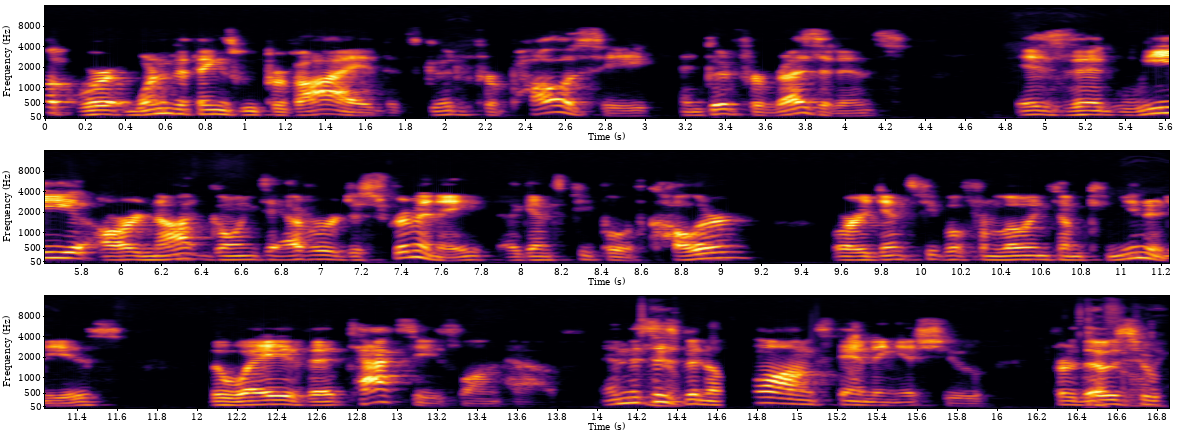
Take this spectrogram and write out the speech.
look, we're one of the things we provide that's good for policy and good for residents is that we are not going to ever discriminate against people of color or against people from low income communities the way that taxis long have. And this has been a long standing issue for those Definitely.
